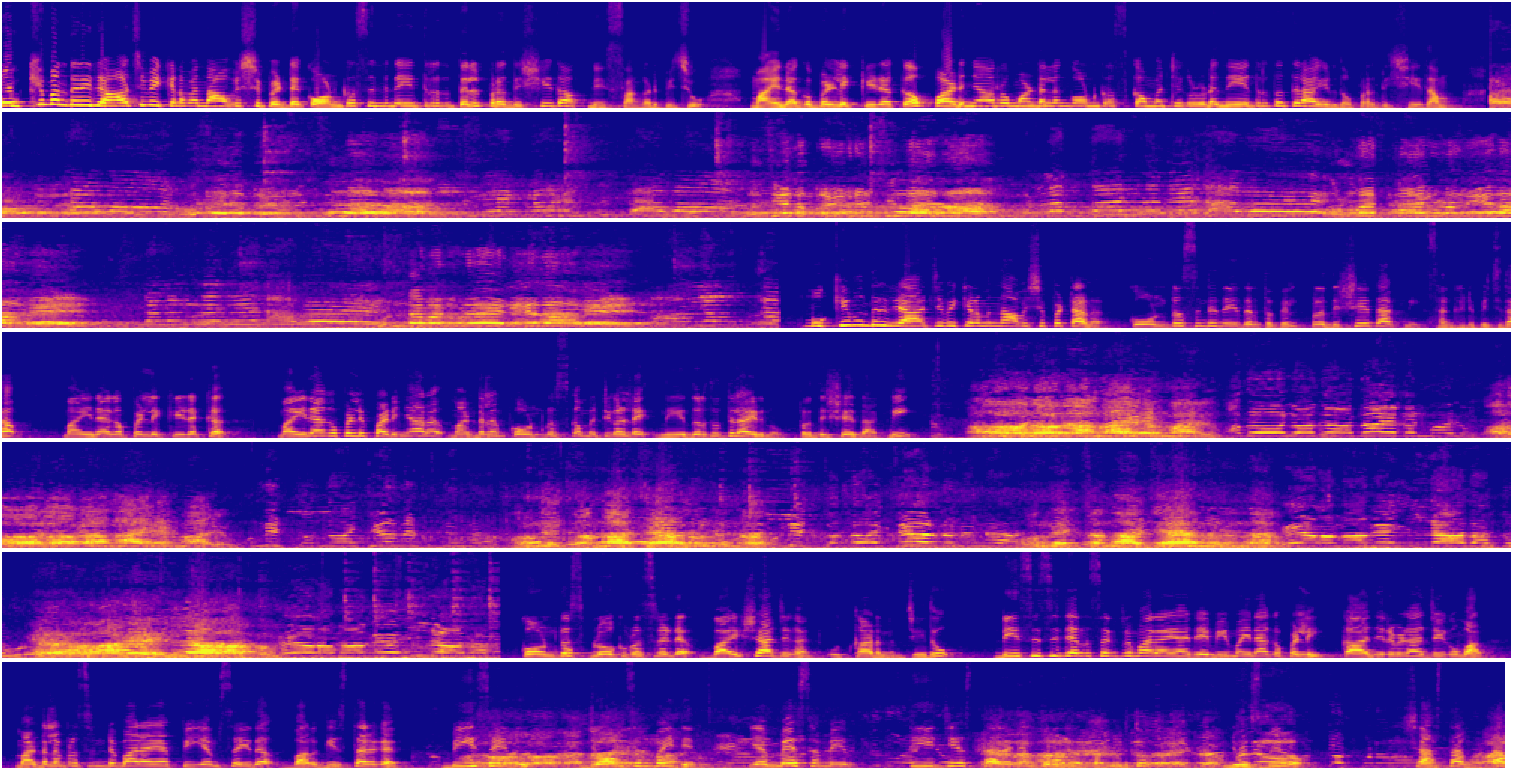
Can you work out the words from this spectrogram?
മുഖ്യമന്ത്രി രാജിവെക്കണമെന്നാവശ്യപ്പെട്ട് കോൺഗ്രസിന്റെ നേതൃത്വത്തിൽ പ്രതിഷേധാഗ്നി സംഘടിപ്പിച്ചു. മൈനകപ്പള്ളി കിഴക്ക് പടിഞ്ഞാറ് മണ്ഡലം കോൺഗ്രസ് കമ്മിറ്റികളുടെ നേതൃത്വത്തിലായിരുന്നു പ്രതിഷേധം. മുഖ്യമന്ത്രി രാജിവെക്കണമെന്നാവശ്യപ്പെട്ടാണ് കോൺഗ്രസിന്റെ നേതൃത്വത്തിൽ പ്രതിഷേധാഗ്നി സംഘടിപ്പിച്ചത്. മൈനാഗപ്പള്ളി കിഴക്ക് മൈനാഗപ്പള്ളി പടിഞ്ഞാറ് മണ്ഡലം കോൺഗ്രസ് കമ്മിറ്റികളുടെ നേതൃത്വത്തിലായിരുന്നു പ്രതിഷേധാഗ്നി. ചേർന്ന് നിന്ന് Congress block president Y Shajahan ഉദ്ഘാടനം ചെയ്തു. ഡി സി സി ജനറൽ സെക്രട്ടറിമാരായ രവി മൈനാഗപ്പള്ളി കാഞ്ഞിരവിള അജയകുമാർ മണ്ഡലം പ്രസിഡന്റുമാരായ P M Syed Varghese Tharakan B Sethu Johnson Vaidyan M A Sameer T G S Tharakan തുടങ്ങിയവർ പങ്കെടുത്തു. News bureau Sasthamkotta.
